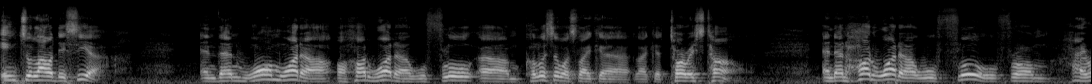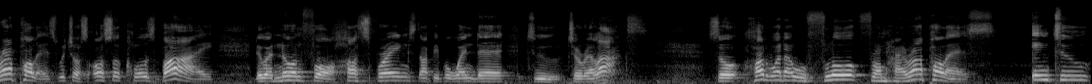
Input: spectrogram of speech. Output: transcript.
into Laodicea. and then warm water or hot water will flow. Um, Colossae was like a, like a tourist town. And then hot water will flow from Hierapolis, which was also close by. They were known for hot springs that people went there to, to relax. So hot water will flow from Hierapolis into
